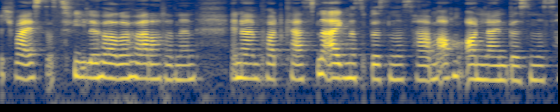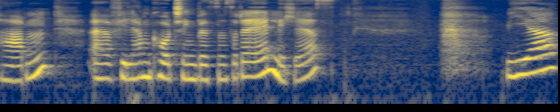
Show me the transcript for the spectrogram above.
ich weiß, dass viele Hörer, Hörerinnen in einem Podcast ein eigenes Business haben, auch ein Online-Business haben. Äh, viele haben Coaching-Business oder ähnliches. Wir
